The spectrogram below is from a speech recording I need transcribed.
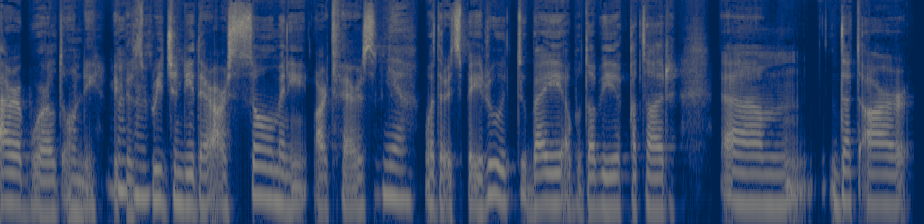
Arab world only, because mm-hmm. regionally there are so many art fairs, yeah. whether it's Beirut, Dubai, Abu Dhabi, Qatar, um, that are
